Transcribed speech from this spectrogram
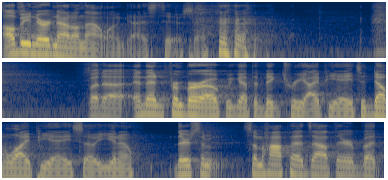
I'll be nerding out on that one, guys, too. So, but uh, and then from Bur Oak, we got the Big Tree IPA. It's a double IPA, so you know there's some some hopheads out there. But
